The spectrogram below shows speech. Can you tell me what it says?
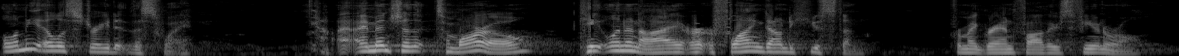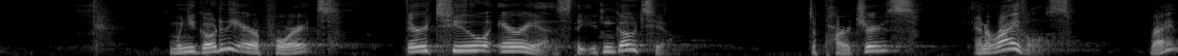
Let me illustrate it this way. I mentioned that tomorrow, Caitlin and I are flying down to Houston for my grandfather's funeral. When you go to the airport, there are two areas that you can go to departures and arrivals, right?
